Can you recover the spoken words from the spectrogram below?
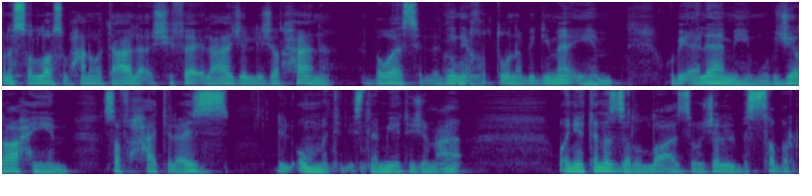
ونسأل الله سبحانه وتعالى الشفاء العاجل لجرحانا البواسل الذين يخطون بدمائهم وبآلامهم وبجراحهم صفحات العز للأمة الإسلامية جمعاء. وأن يتنزل الله عز وجل بالصبر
